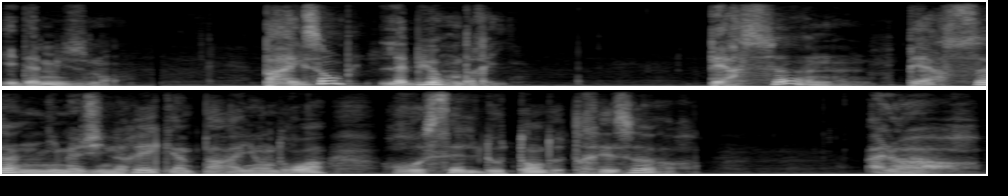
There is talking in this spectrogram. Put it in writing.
et d'amusement. Par exemple, la buanderie. Personne, personne n'imaginerait qu'un pareil endroit recèle d'autant de trésors. Alors,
